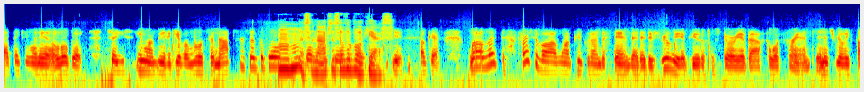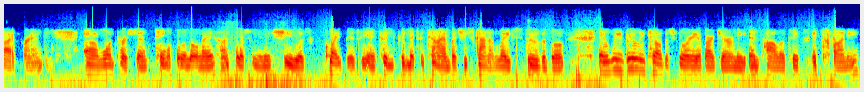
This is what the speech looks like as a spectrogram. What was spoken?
I think you went in a little bit. So you you want me to give a little synopsis of the book? Mm-hmm, a Is that what you synopsis of the book, yes. Yeah. Okay. Well, let, first of all, I want people to understand that it is really a beautiful story about four friends, and it's really five friends. Uh, one person, Tina Flournoy, unfortunately, she was quite busy and couldn't commit the time, but she's kind of laced through the book. And we really tell the story of our journey in politics. It's funny,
